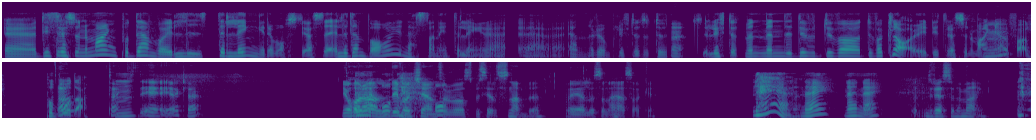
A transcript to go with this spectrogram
Eh, ditt resonemang på den var ju lite längre måste jag säga, eller den var ju nästan inte längre eh, än rumplyftet och tuttlyftet. Men, men du, du, var, du var klar i ditt resonemang i Mm. alla fall, på Ja, båda. Tack, Mm. det är jag är klar. Jag har aldrig varit känd för att vara speciellt snabb du, vad gäller såna här saker. Nej, nej, nej, nej. Resonemang.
